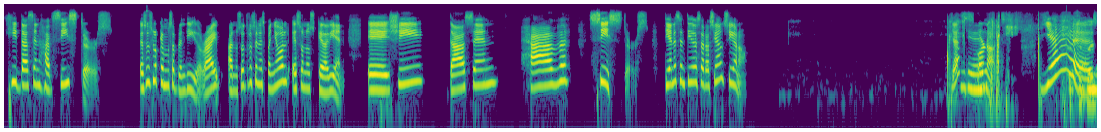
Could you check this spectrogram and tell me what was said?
he doesn't have sisters. Eso es lo que hemos aprendido, right? A nosotros en español eso nos queda bien. Eh, she doesn't have sisters. ¿Tiene sentido esa oración, sí o no? Yes, or not? Yes,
